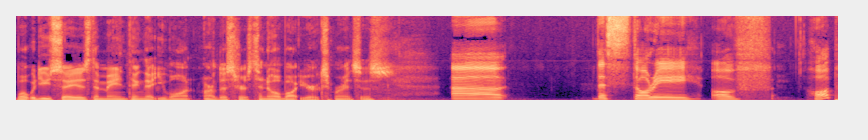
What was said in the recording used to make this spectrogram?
what would you say is the main thing that you want our listeners to know about your experiences? uh, the story of hope.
